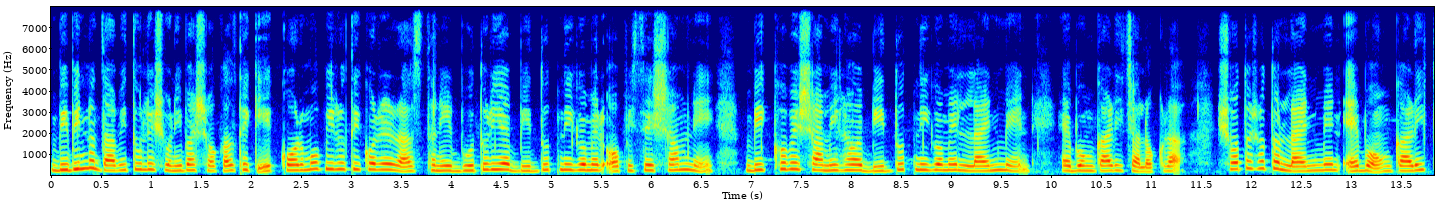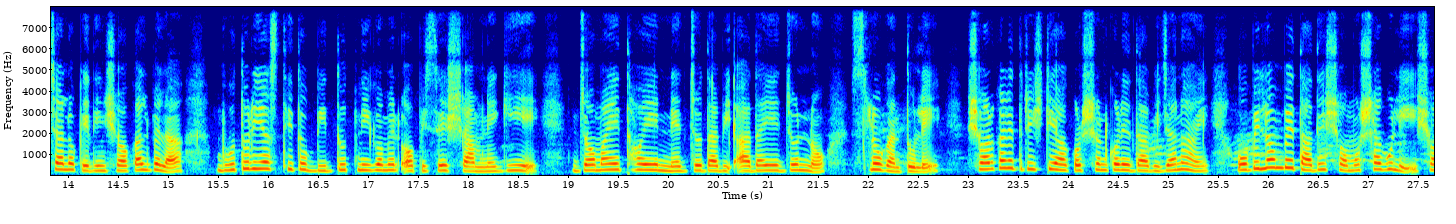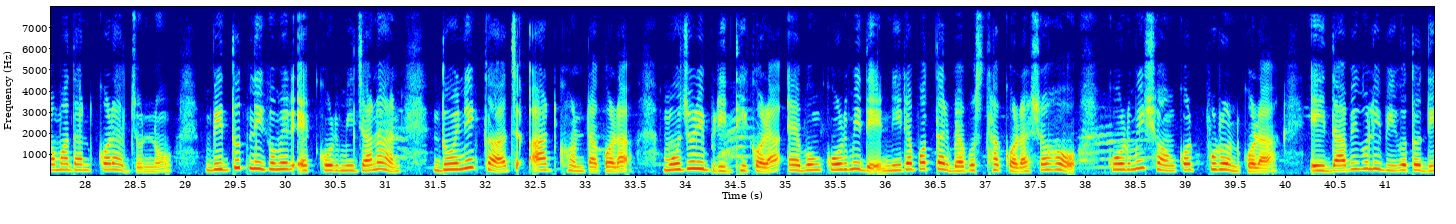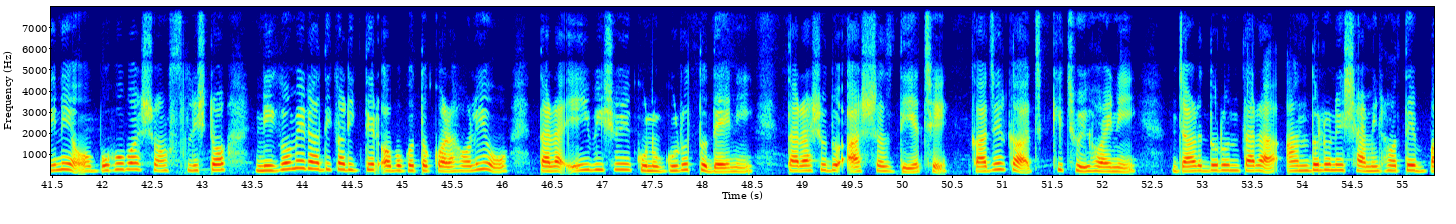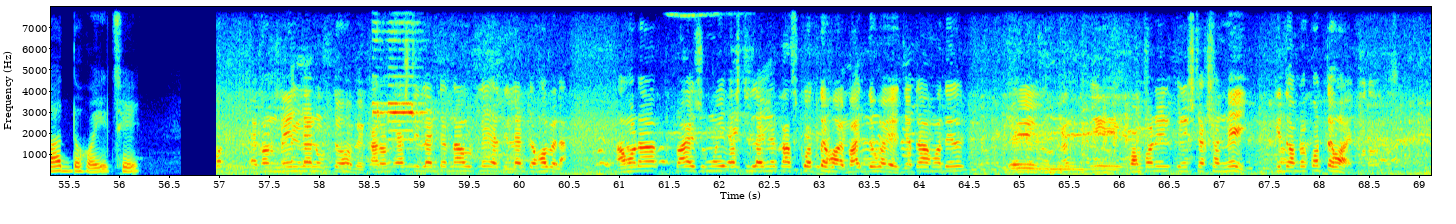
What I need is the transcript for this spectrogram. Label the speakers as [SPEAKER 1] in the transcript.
[SPEAKER 1] বিভিন্ন দাবি তুলে শনিবার সকাল থেকে কর্মবিরতি করে রাজধানীর ভুতুরিয়া বিদ্যুৎ নিগমের অফিসের সামনে বিক্ষোভে সামিল হয় বিদ্যুৎ নিগমের লাইনম্যান এবং গাড়ি চালকরা। শত শত লাইনম্যান এবং গাড়ির চালক এদিন সকালবেলা ভুতুরিয়াস্থিত বিদ্যুৎ নিগমের অফিসের সামনে গিয়ে জমায়েত হয়ে ন্যায্য দাবি আদায়ের জন্য স্লোগান তোলে। সরকারের দৃষ্টি আকর্ষণ করে দাবি জানায়, অবিলম্বে তাদের সমস্যাগুলি সমাধান করার জন্য বিদ্যুৎ নিগমের এক কর্মী জানান, দৈনিক কাজ আট ঘণ্টা করা, মজুরি বৃদ্ধি করা এবং কর্মীদের নিরাপত্তার ব্যবস্থা করা সহ কর্মী সংকট পূরণ করা। এই দাবিগুলি বিগত দিনেও বহুবার সংশ্লিষ্ট নিগমের আধিকারিকদের অবগত করা হলেও তারা এই বিষয়ে কোনো গুরুত্ব দেয়নি। তারা শুধু আশ্বাস দিয়েছে, কাজের কাজ কিছুই হয়নি, যার দরুন তারা আন্দোলনে সামিল হতে বাধ্য হয়েছে।
[SPEAKER 2] এখন মেইন লাইন উঠতে হবে। কারণ এসটি লাইনটা না উঠলে এলটি লাইনটা হবে না। আমরা প্রায় সময় এসটি লাইনের কাজ করতে হয়, বাধ্য হয়ে, যেটা আমাদের কোম্পানির ইনস্ট্রাকশন নেই, কিন্তু আমরা করতে হয়।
